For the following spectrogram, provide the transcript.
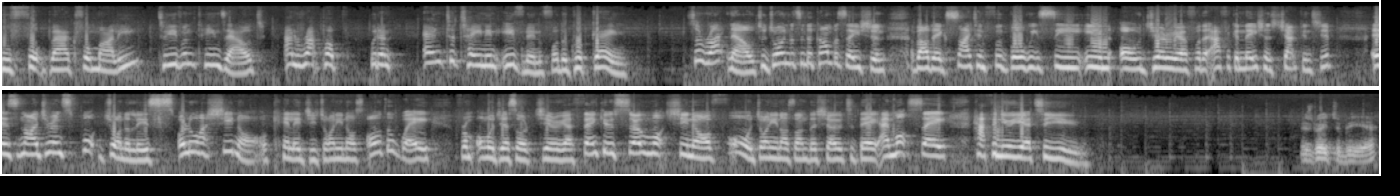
who fought back for Mali to even things out and wrap up with an entertaining evening for the group game. So right now, to join us in the conversation about the exciting football we see in Algeria for the African Nations Championship is Nigerian sport journalist Oluwashina Okeleji joining us all the way from Algiers, Algeria. Thank you so much, Shino, for joining us on the show today. I must say, Happy New Year to you. It's great to be here.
